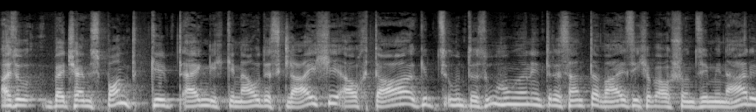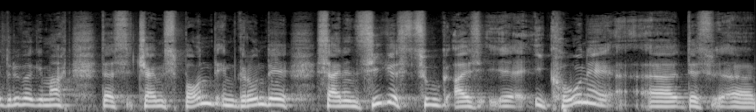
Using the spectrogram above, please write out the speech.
Also bei James Bond gilt eigentlich genau das Gleiche. Auch da gibt es Untersuchungen interessanterweise. Ich habe auch schon Seminare drüber gemacht, dass James Bond im Grunde seinen Siegeszug als äh, Ikone äh, des äh,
